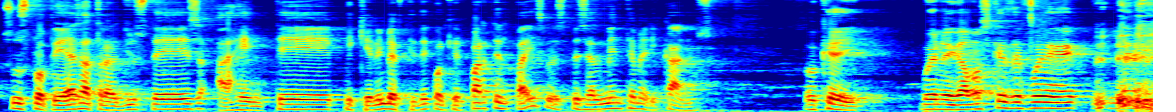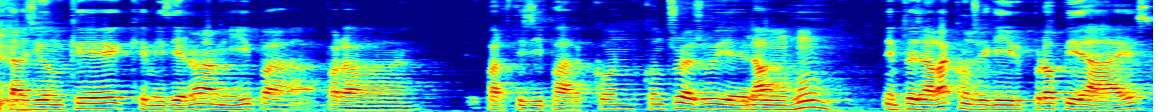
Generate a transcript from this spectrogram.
sus propiedades a través de ustedes a gente que quiere invertir de cualquier parte del país, pero especialmente americanos. Ok, bueno, digamos que esa fue la invitación que, que me hicieron a mí para, para participar con, con Treasury, era uh -huh. empezar a conseguir propiedades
